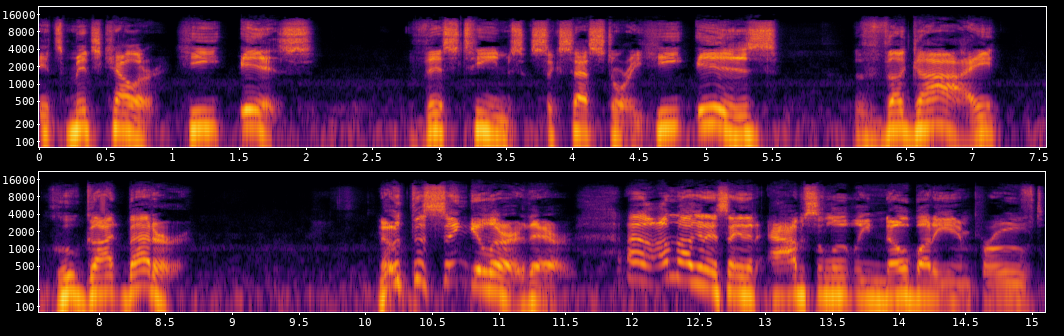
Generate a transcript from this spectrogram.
It's Mitch Keller. He is this team's success story. He is the guy who got better. Note the singular there. Uh, I'm not going to say that absolutely nobody improved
